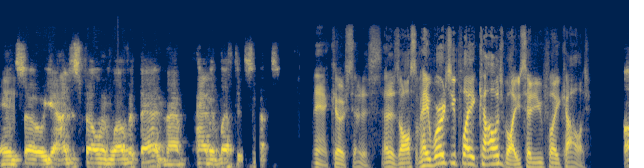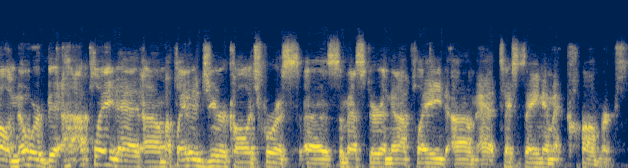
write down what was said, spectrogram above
And so, yeah, I just fell in love with that and I haven't left it since. Man, coach, that is that is awesome. Hey, where'd you play college ball? You said you played college. Oh, nowhere. Bit. I played at um, I played at a junior college for a semester, and then I played um, at Texas A&M at Commerce.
